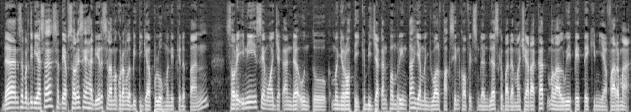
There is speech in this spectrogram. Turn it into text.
Dan seperti biasa setiap sore saya hadir selama kurang lebih 30 menit ke depan. Sore ini saya mau ajak Anda untuk menyoroti kebijakan pemerintah yang menjual vaksin COVID-19 kepada masyarakat melalui PT Kimia Farma.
